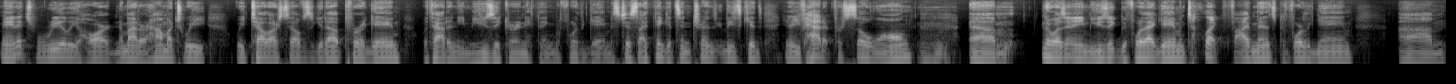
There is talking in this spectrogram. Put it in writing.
man, it's really hard. No matter how much we we tell ourselves to get up for a game without any music or anything before the game, it's just I think it's intrinsic. These kids, you know, you've had it for so long. Um, there wasn't any music before that game until like five minutes before the game. Um,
